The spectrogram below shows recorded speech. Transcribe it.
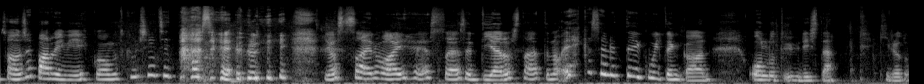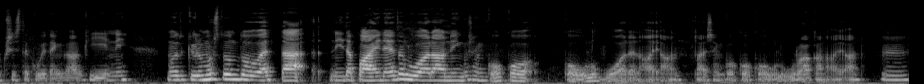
Se on se pari viikkoa, mutta kyllä siitä sitten pääsee yli jossain vaiheessa ja sen tiedostaa, että no ehkä se nyt ei kuitenkaan ollut yhdistä kirjoituksista kuitenkaan kiinni. Mutta kyllä musta tuntuu, että niitä paineita luodaan niin sen koko kouluvuoden ajan tai sen koko kouluurakan ajan. Mm.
